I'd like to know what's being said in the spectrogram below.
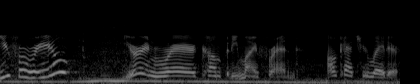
You for real? You're in rare company, my friend. I'll catch you later.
